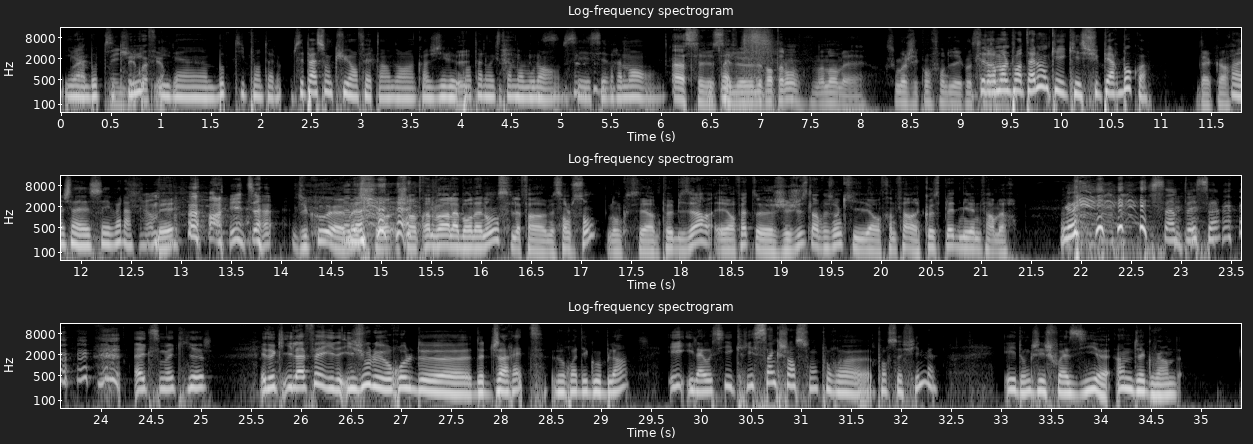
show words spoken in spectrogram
Il a un beau petit cul, il a un beau petit pantalon. C'est pas son cul en fait, hein, dans- quand je dis le pantalon extrêmement moulant. C'est vraiment, Ah, c'est c'est Ouais. le, le pantalon Non, non, mais. Parce que moi j'ai confondu avec autre c'est vraiment le pantalon qui est, qui est super beau quoi. D'accord. Enfin, ça- c'est voilà. Mais oh putain. du coup, euh, moi je suis, en, je suis en train de voir la bande-annonce, la- enfin, mais sans le son, donc c'est un peu bizarre. Et en fait, euh, j'ai juste l'impression qu'il est en train de faire un cosplay de Mylène Farmer. Oui, c'est un peu ça. Avec son maquillage. Et donc, il a fait, il, il joue le rôle de, de Jarrett, le roi des gobelins. Et il a aussi écrit cinq chansons pour, euh, pour ce film. Et donc, j'ai choisi euh, Underground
